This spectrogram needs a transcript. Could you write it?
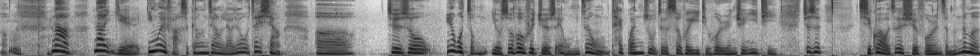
啊。那那也因为法师刚刚这样聊，就我在想，呃，就是说，因为我总有时候会觉得说，哎，我们这种太关注这个社会议题或人权议题，就是奇怪，我这个学佛人怎么那么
